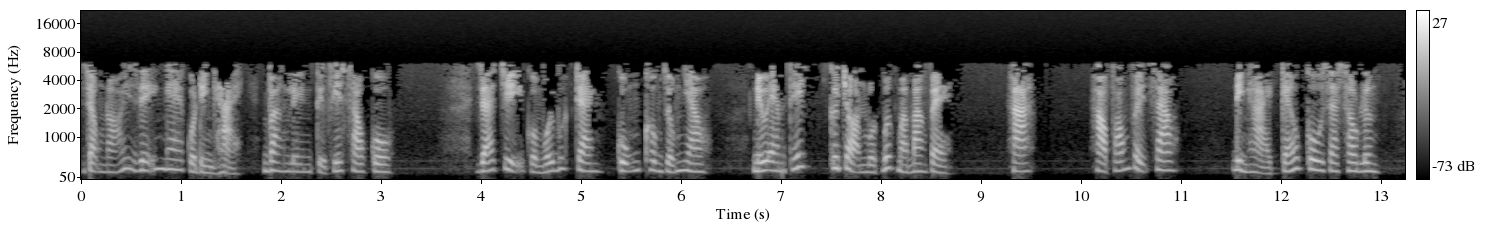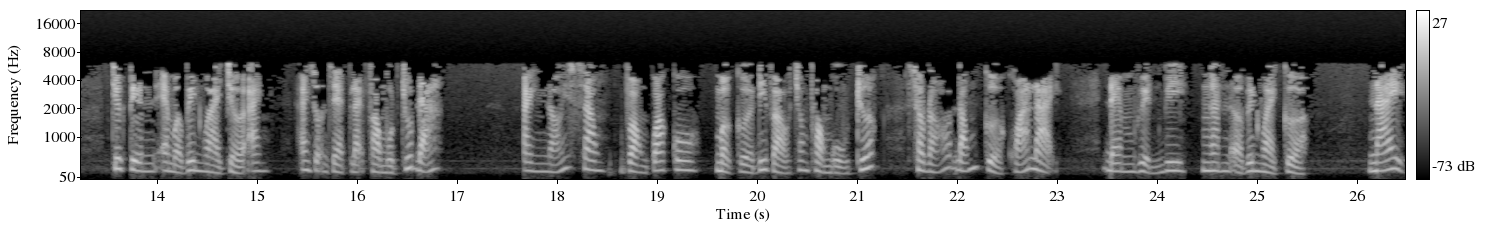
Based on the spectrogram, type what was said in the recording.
Giọng nói dễ nghe của Đình Hải vang lên từ phía sau cô. Giá trị của mỗi bức tranh cũng không giống nhau. Nếu em thích, cứ chọn một bức mà mang về. Hả? Hào phóng vậy sao? Đình Hải kéo cô ra sau lưng. Trước tiên em ở bên ngoài chờ anh, anh dọn dẹp lại phòng một chút đã. Anh nói xong, vòng qua cô, mở cửa đi vào trong phòng ngủ trước, sau đó đóng cửa khóa lại, đem huyền mi ngăn ở bên ngoài cửa. Này!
